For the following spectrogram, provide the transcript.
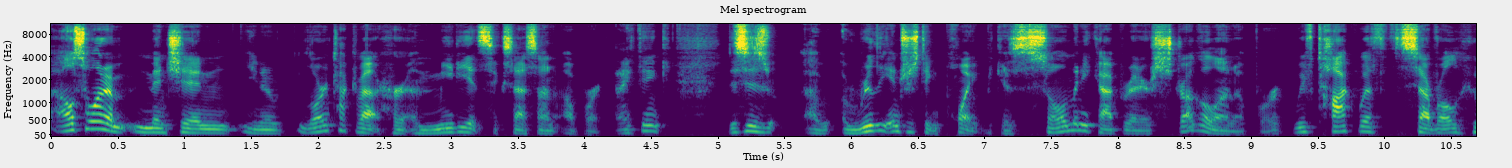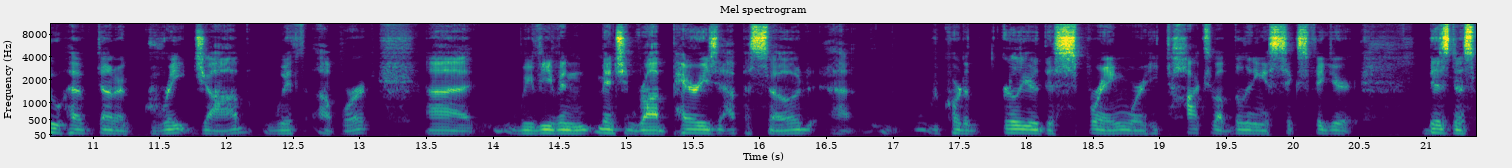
I also want to mention, you know, Lauren talked about her immediate success on Upwork. And I think this is a, a, really interesting point because so many copywriters struggle on Upwork. We've talked with several who have done a great job with Upwork. Uh, we've even mentioned Rob Perry's episode uh, recorded earlier this spring where he talks about building a six figure business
